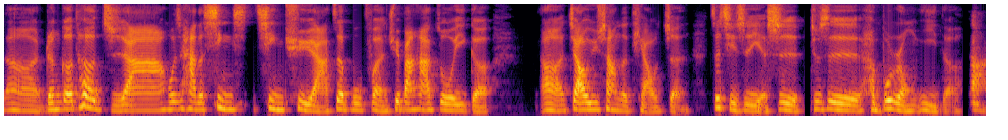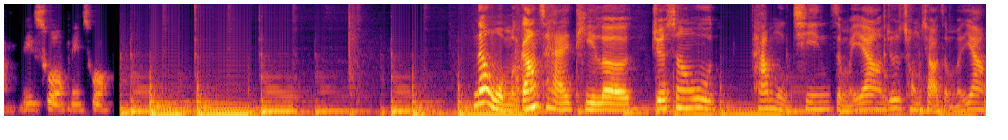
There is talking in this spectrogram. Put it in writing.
呃，人格特质啊，或是他的兴兴趣啊，这部分去帮他做一个呃教育上的调整，这其实也是就是很不容易的啊。没错，没错。那我们刚才提了 Jason Wu 他母亲怎么样，就是从小怎么样，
